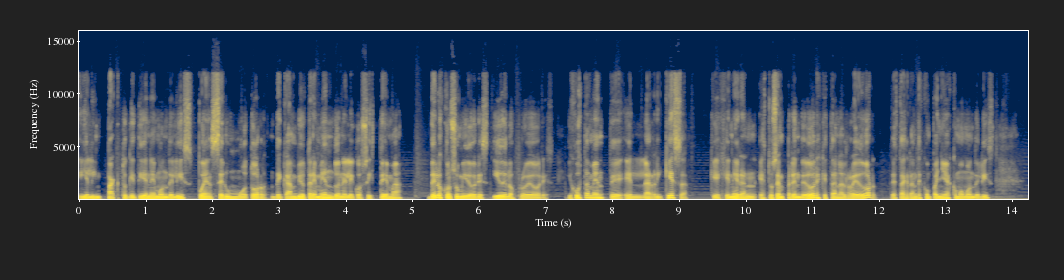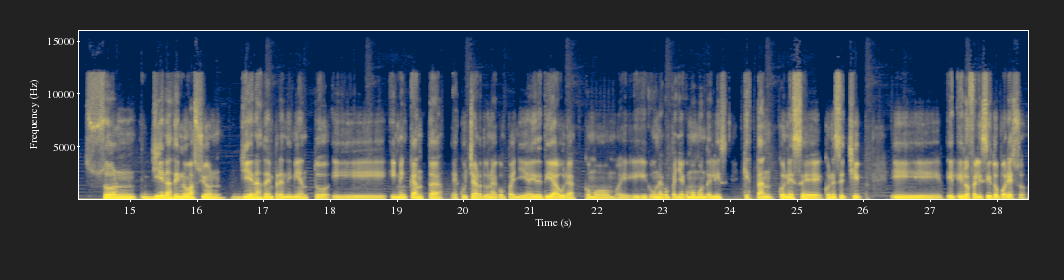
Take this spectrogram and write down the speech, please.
y el impacto que tiene Mondeliz pueden ser un motor de cambio tremendo en el ecosistema de los consumidores y de los proveedores. Y justamente la riqueza que generan estos emprendedores que están alrededor de estas grandes compañías como Mondeliz son llenas de innovación, llenas de emprendimiento y, me encanta escuchar de una compañía y de ti, Aura, como, y, una compañía como Mondeliz, que están con ese, con ese chip y, lo felicito por eso.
